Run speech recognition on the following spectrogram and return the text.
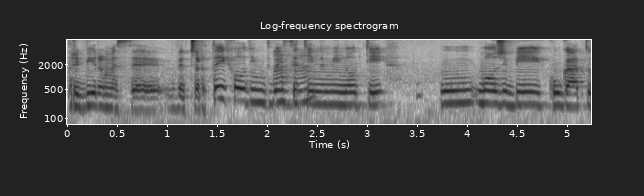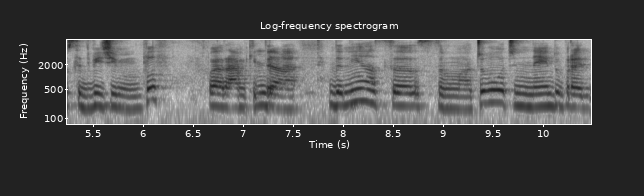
Прибираме се вечерта и ходим 20 uh-huh. на минути. Може би, когато се движим в рамките да. на деня, аз съм чувала, че не е добре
